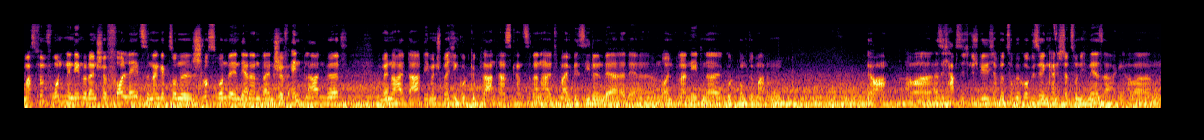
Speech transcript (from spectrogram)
machst fünf Runden, in denen du dein Schiff volllädst und dann gibt's so eine Schlussrunde, in der dann dein Schiff entladen wird. Und wenn du halt da dementsprechend gut geplant hast, kannst du dann halt beim Besiedeln der, der neuen Planeten da gut Punkte machen. Ja, aber also ich habe es nicht gespielt, ich habe nur zugeguckt, deswegen kann ich dazu nicht mehr sagen, aber ähm,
